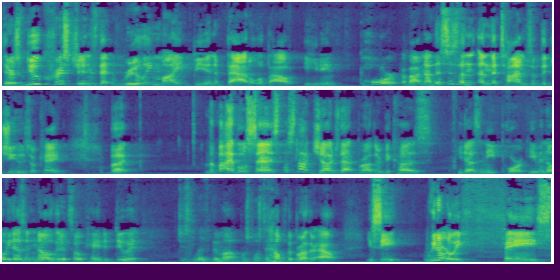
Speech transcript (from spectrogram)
there's new Christians that really might be in a battle about eating pork. About now this is in, in the times of the Jews, okay? But the Bible says, let's not judge that brother because he doesn't eat pork. Even though he doesn't know that it's okay to do it, just lift him up. We're supposed to help the brother out. You see, we don't really face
